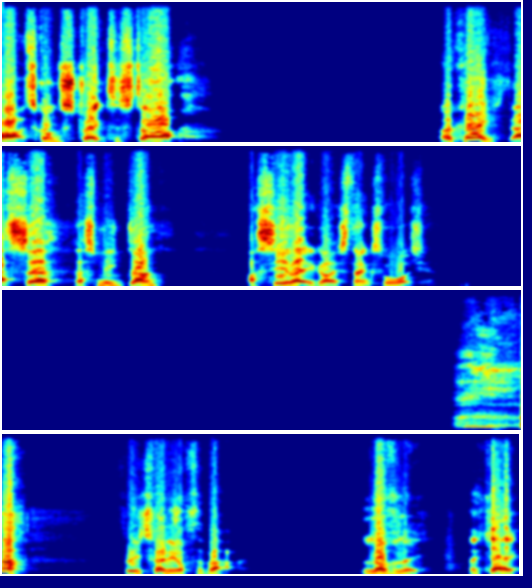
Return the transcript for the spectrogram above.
Oh, it's gone straight to start. Okay, that's uh, that's me done. I'll see you later, guys. Thanks for watching. 320 off the bat. Lovely. Okay.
